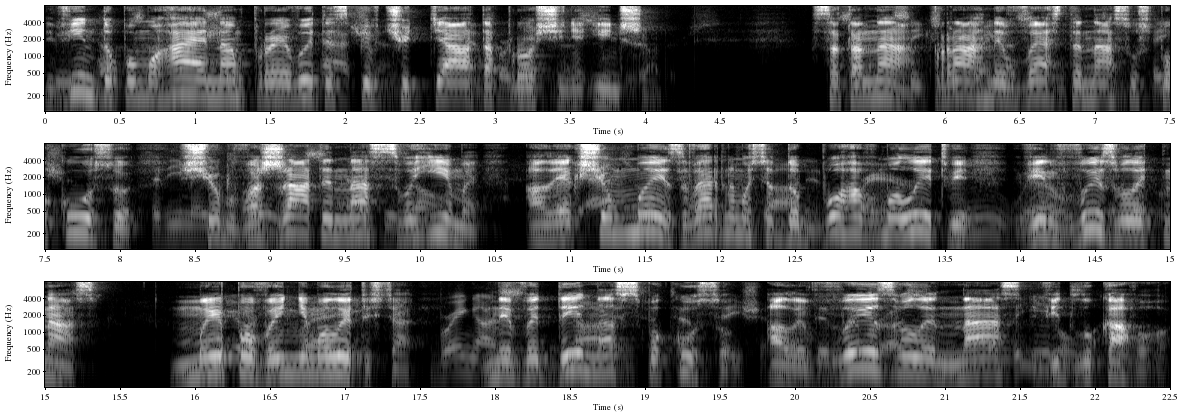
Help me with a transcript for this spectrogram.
Він допомагає нам проявити співчуття та прощення іншим. Сатана прагне ввести нас у спокусу, щоб вважати нас своїми. Але якщо ми звернемося до Бога в молитві, Він визволить нас. Ми повинні молитися. Не веди нас в спокусу, але визволи нас від лукавого.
